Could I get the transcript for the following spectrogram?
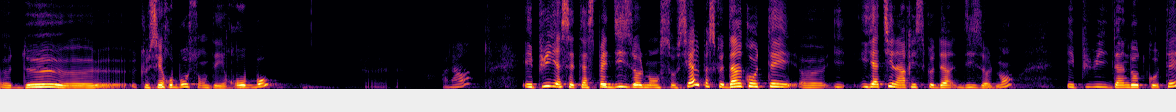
euh, de, que ces robots sont des robots Voilà. Et puis, il y a cet aspect d'isolement social, parce que d'un côté, y a-t-il un risque d'isolement? Et puis, d'un autre côté,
